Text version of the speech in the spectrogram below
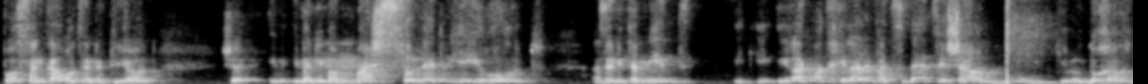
פה סנקרות זה נטיות, שאם אני ממש סולד מיהירות, אז אני תמיד, היא, היא רק מתחילה לבצבץ, ישר בום, כאילו דוחפת,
